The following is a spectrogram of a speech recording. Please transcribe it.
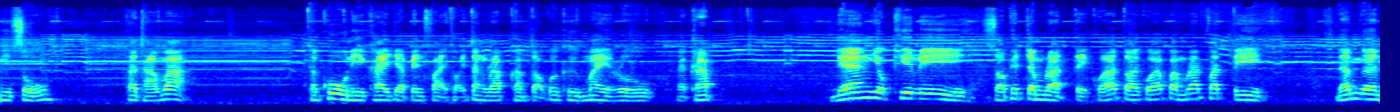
มีสูง ถ้าถามว่า ทั้งคู่นี้ใครจะเป็นฝ่ายถอยตั้งรับคำตอบก็คือไม่รู้นะครับ แดงยกคิรีสอเพชรจำรัดเตะขวาต่อยขวาปั๊มรัดฟัดตีน้ำเงิน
